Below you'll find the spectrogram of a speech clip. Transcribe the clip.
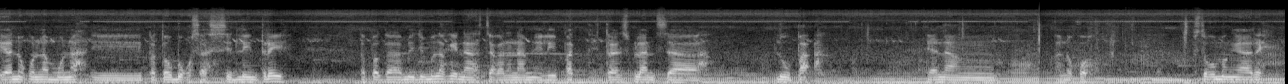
i-ano ko lang muna ipatubo ko sa seedling tray Kapag ah, medyo malaki na, tsaka na namin ilipat, transplant sa lupa. Yan ang ano ko. Gusto ko mangyari.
